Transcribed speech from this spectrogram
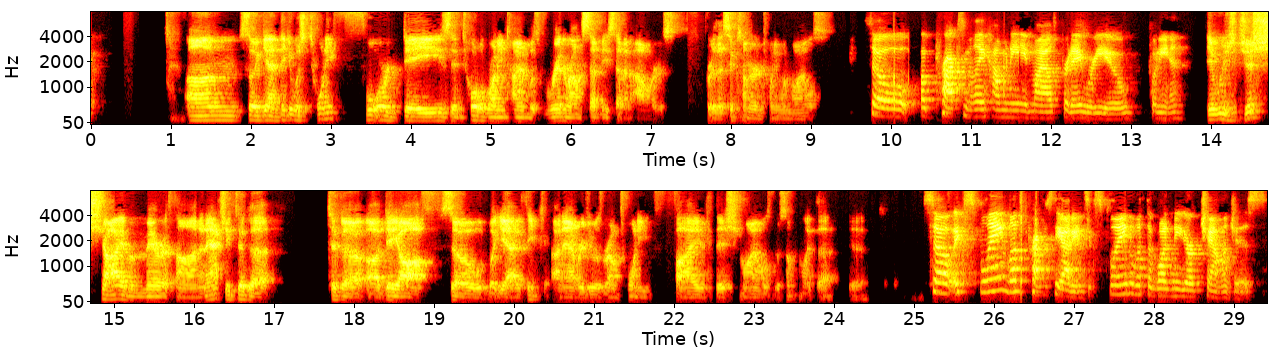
Um, so again, I think it was 24 four days and total running time was right around 77 hours for the 621 miles. So approximately how many miles per day were you putting in? It was just shy of a marathon and I actually took a took a, a day off. So but yeah, I think on average it was around 25-ish miles or something like that. Yeah. So explain, let's preface the audience, explain what the One New York Challenge is.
